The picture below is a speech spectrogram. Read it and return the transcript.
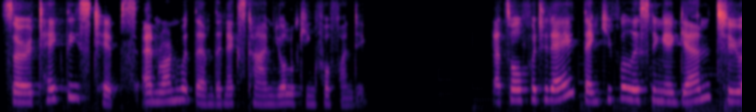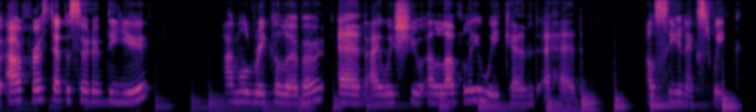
So take these tips and run with them the next time you're looking for funding. That's all for today. Thank you for listening again to our first episode of the year. I'm Ulrika Lobo, and I wish you a lovely weekend ahead. I'll see you next week.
